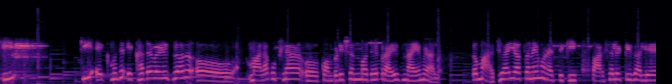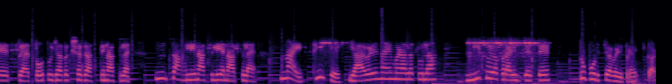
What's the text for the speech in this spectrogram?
की की एक म्हणजे एखाद्या वेळी जर मला कुठल्या कॉम्पिटिशनमध्ये प्राइज नाही मिळालं तर माझी आई असं नाही म्हणायची की पार्शलिटी झाली आहे तो तुझ्यापेक्षा जास्ती नाचलाय चांगली नाचली आहे नाचलाय. नाही ठीक आहे यावेळी नाही मिळालं तुला मी तुला प्राइज देते तू पुढच्या वेळी प्राइज काढ.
